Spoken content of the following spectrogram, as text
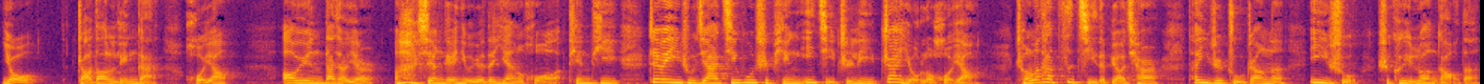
有，找到了灵感，火药，奥运大脚印儿啊，献给纽约的焰火天梯。这位艺术家几乎是凭一己之力占有了火药，成了他自己的标签。他一直主张呢，艺术是可以乱搞的，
